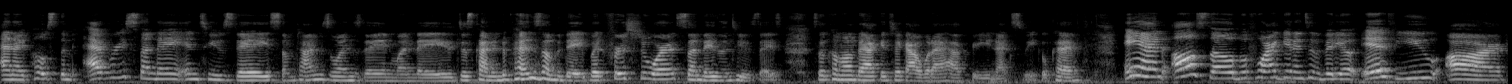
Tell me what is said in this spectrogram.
and I post them every Sunday and Tuesday, sometimes Wednesday and Monday. It just kind of depends on the day, but for sure Sundays and Tuesdays. So come on back and check out what I have for you next week, okay? And also, before I get into the video, if you are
